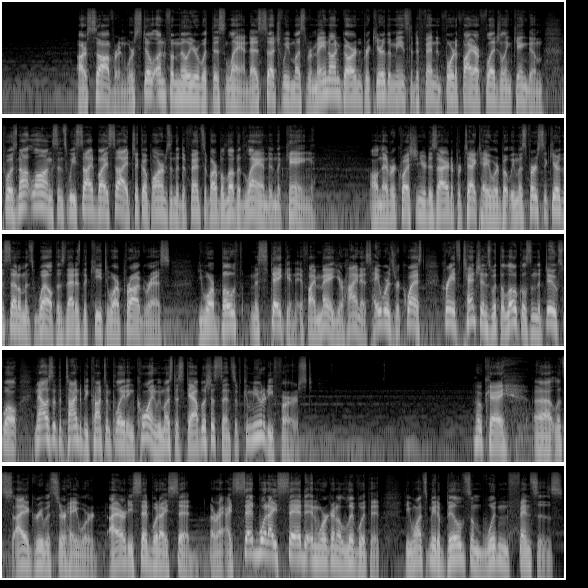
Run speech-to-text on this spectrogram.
Our sovereign, we're still unfamiliar with this land. As such, we must remain on guard and procure the means to defend and fortify our fledgling kingdom. 'Twas not long since we side by side took up arms in the defense of our beloved land and the king. I'll never question your desire to protect Hayward, but we must first secure the settlement's wealth, as that is the key to our progress. You are both mistaken, if I may, Your Highness. Hayward's request creates tensions with the locals and the Dukes. Well, now isn't the time to be contemplating coin. We must establish a sense of community first. Okay, uh, let's. I agree with Sir Hayward. I already said what I said. All right, I said what I said, and we're gonna live with it. He wants me to build some wooden fences.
